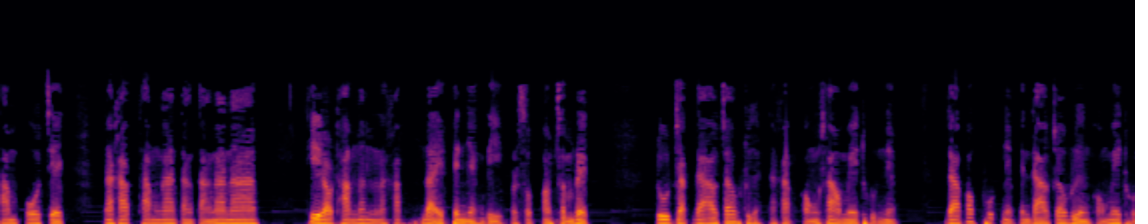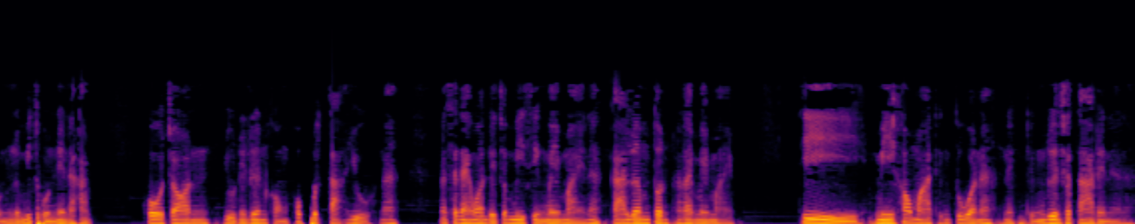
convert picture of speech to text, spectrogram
ทำโปรเจกต์นะครับทำงานต่างๆ นานาที่เราทำนั่นนะครับ ได้เป็นอย่างดีประสบความสำเร็จ ดูจากดาวเจ้าเรือนนะครับ ของชาวเมถุนเนี่ย ดาวพระพุธเนี่ยเป็นดาวเจ้าเรือนของเมถุนหรือมิถุนเนี่ยนะครับ โคจรอยู่ในเรือนของภพปุตตะอยู่นะนั่นแสดงว่าเดี๋ยวจะมีสิ่งใหม่ๆนะการเริ่มต้นอะไรใหม่ ๆ ที่มีเข้ามาถึงตัวนะถึงเดือนชะตาเลยเนี่ยนะ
